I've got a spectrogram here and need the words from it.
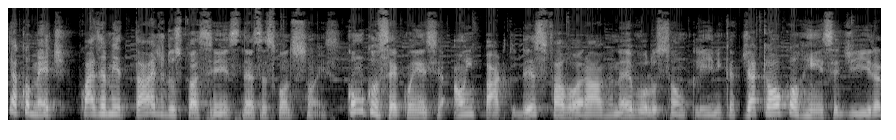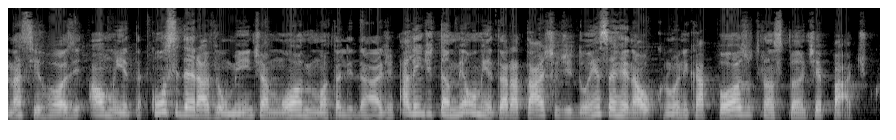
e acomete quase a metade dos pacientes nessas condições. Como consequência, há um impacto desfavorável na evolução clínica, já que a ocorrência de IRA na cirrose aumenta consideravelmente a mortalidade, além de também aumentar a taxa de doença renal crônica após o transplante hepático.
